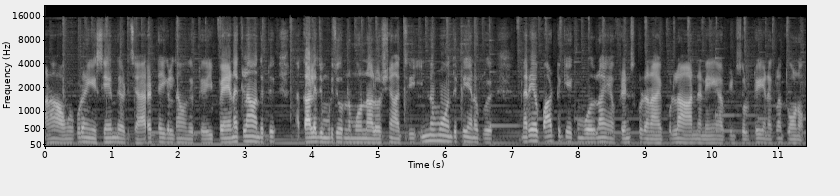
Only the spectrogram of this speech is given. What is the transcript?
ஆனால் அவங்க கூட நீங்கள் சேர்ந்து அடித்த அரட்டைகள் தான் வந்துட்டு இப்போ எனக்கெலாம் வந்துட்டு நான் காலேஜ் முடிச்சு ஒரு மூணு நாலு வருஷம் ஆச்சு. இன்னமும் வந்துட்டு எனக்கு நிறைய பாட்டு கேட்கும்போதெல்லாம் என் ஃப்ரெண்ட்ஸ் கூட நான் இப்படிலாம் ஆடினே அப்படின்னு சொல்லிட்டு எனக்குலாம் தோணும்.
